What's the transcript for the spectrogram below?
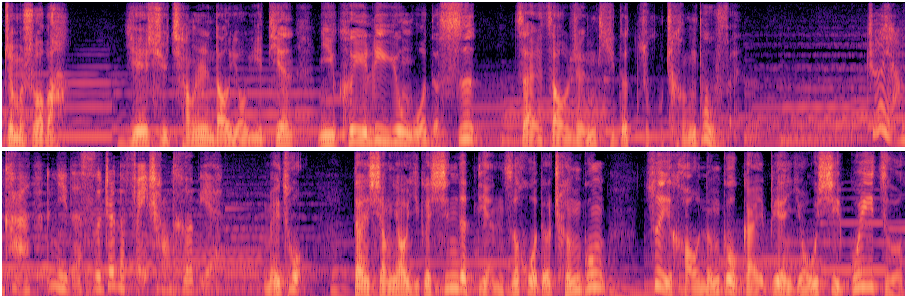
这么说吧，也许强韧到有一天，你可以利用我的丝再造人体的组成部分。这样看，你的丝真的非常特别。没错，但想要一个新的点子获得成功，最好能够改变游戏规则。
